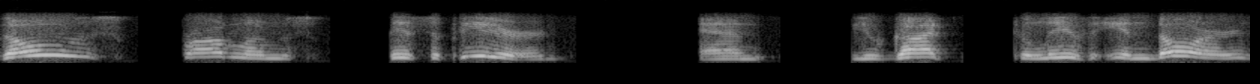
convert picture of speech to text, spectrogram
those problems disappeared and you got to live indoors,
